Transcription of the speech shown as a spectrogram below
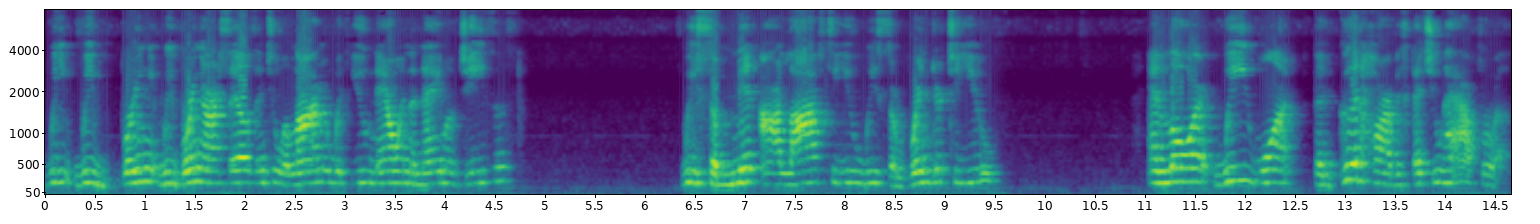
we we bring we bring ourselves into alignment with you now in the name of Jesus. We submit our lives to you. We surrender to you. And Lord, we want the good harvest that you have for us.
